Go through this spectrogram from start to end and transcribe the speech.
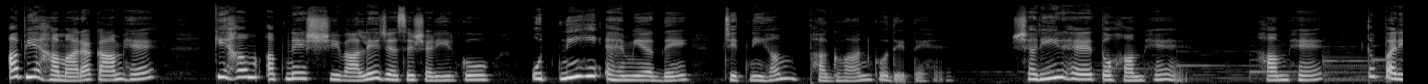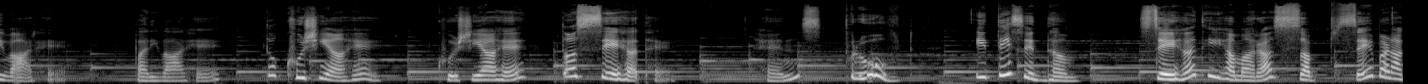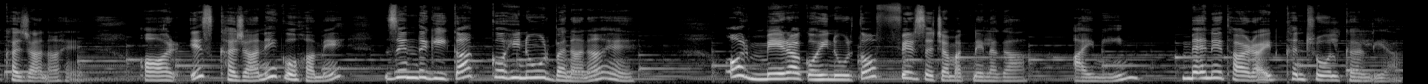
अब ये हमारा काम है कि हम अपने शिवालय जैसे शरीर को उतनी ही अहमियत दें जितनी हम भगवान को देते हैं। शरीर है तो हम हैं हम हैं तो परिवार है परिवार है तो खुशियाँ हैं खुशियाँ हैं तो सेहत है। हेंस प्रूव्ड इति सिद्धम, सेहत ही हमारा सबसे बड़ा खजाना है और इस खजाने को हमें ज़िंदगी का कोहिनूर बनाना है। और मेरा कोहिनूर तो फिर से चमकने लगा। आई I मीन mean, मैंने थायराइड कंट्रोल कर लिया।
